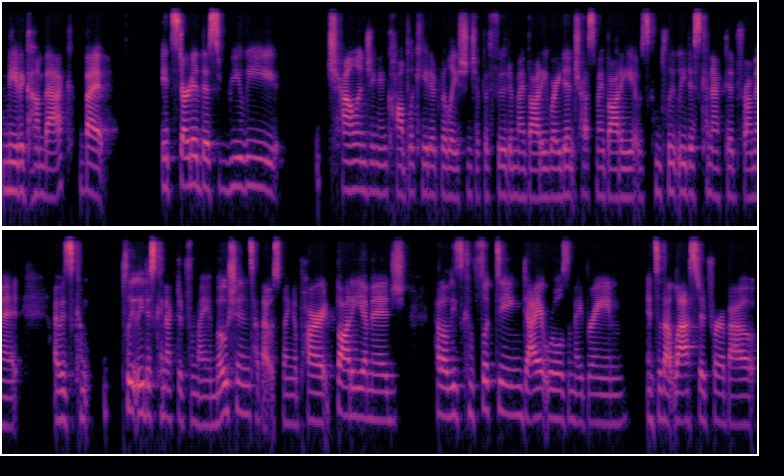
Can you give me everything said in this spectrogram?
made a comeback, but it started this really challenging and complicated relationship with food in my body where I didn't trust my body. I was completely disconnected from it. I was com- completely disconnected from my emotions, how that was playing a part, body image, had all these conflicting diet rules in my brain. And so that lasted for about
